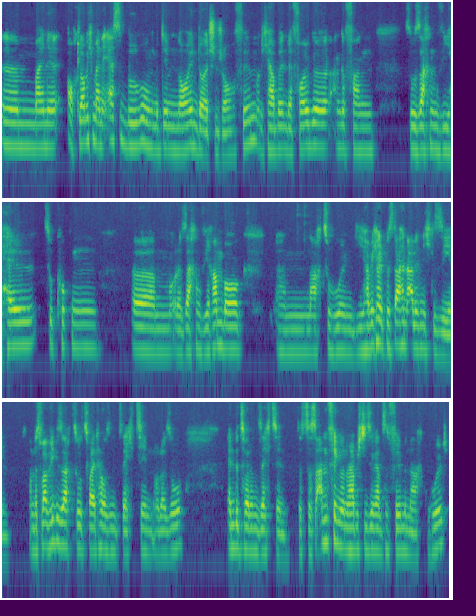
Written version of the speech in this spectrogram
ähm, meine, auch glaube ich, meine erste Berührung mit dem neuen deutschen Genrefilm. Und ich habe in der Folge angefangen, so Sachen wie Hell zu gucken ähm, oder Sachen wie Rambock ähm, nachzuholen. Die habe ich halt bis dahin alle nicht gesehen. Und das war, wie gesagt, so 2016 oder so, Ende 2016, dass das anfing und dann habe ich diese ganzen Filme nachgeholt.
